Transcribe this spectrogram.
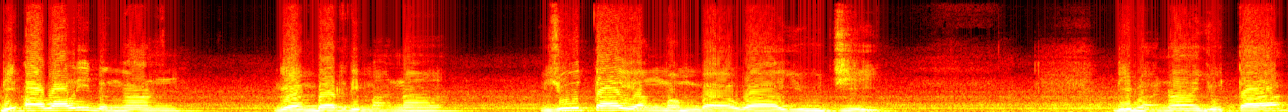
diawali dengan gambar di mana Yuta yang membawa Yuji di mana Yuta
